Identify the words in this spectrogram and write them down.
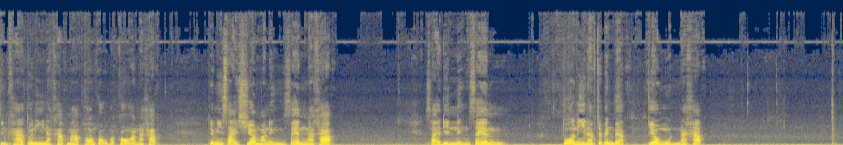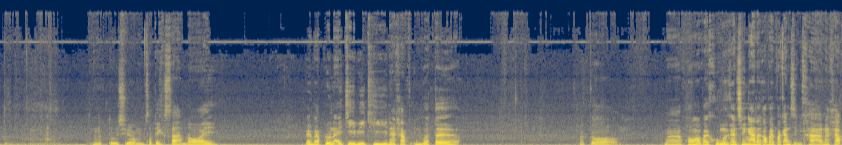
สินค้าตัวนี้นะครับมาพร้อมกับอุปกรณ์นะครับ จะมีสายเชื่อมมา 1 เส้นนะครับ สายดิน 1 เส้น ตัวนี้นะครับจะเป็นแบบเกลียวหมุนนะครับ ตู้เชื่อมสติ๊ก300 เป็นแบบรุ่น IGBT นะครับอินเวอร์เตอร์แล้วก็มาพร้อมกับไปคู่มือการใช้งานแล้วก็ไปประกันสินค้านะครับ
